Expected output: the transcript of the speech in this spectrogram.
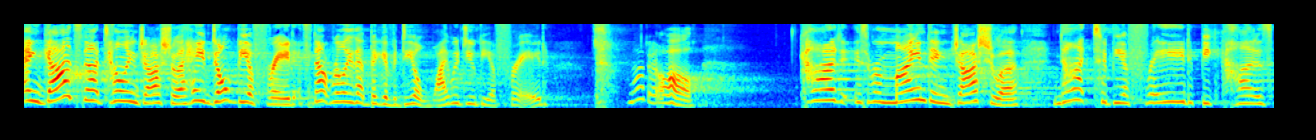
And God's not telling Joshua, hey, don't be afraid. It's not really that big of a deal. Why would you be afraid? Not at all. God is reminding Joshua not to be afraid because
